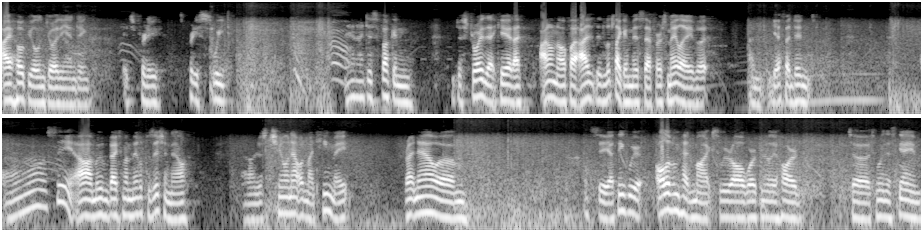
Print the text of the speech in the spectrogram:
I hope you'll enjoy the ending. It's pretty, it's pretty sweet. Man, I just fucking destroyed that kid. I I don't know if I, I it looked like I missed that first melee, but I guess I didn't. Uh, let's see. Oh, I'm moving back to my middle position now. I'm just chilling out with my teammate. Right now, um, let's see. I think we all of them had mics. So we were all working really hard to to win this game,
